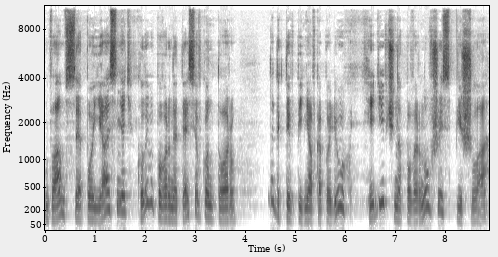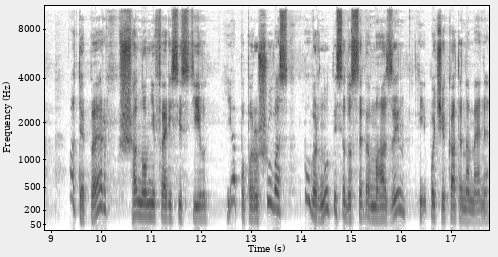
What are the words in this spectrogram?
вам все пояснять, коли ви повернетеся в контору. Детектив підняв капелюх, і дівчина, повернувшись, пішла. А тепер, шановні Феррісі стіл, я попрошу вас повернутися до себе в магазин і почекати на мене.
